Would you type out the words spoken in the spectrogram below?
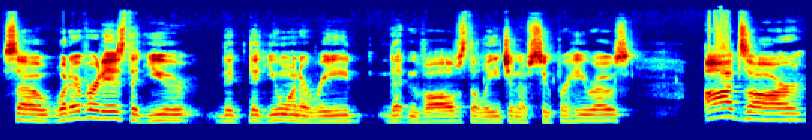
So whatever it is that you that, that you want to read that involves the Legion of Superheroes, odds are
